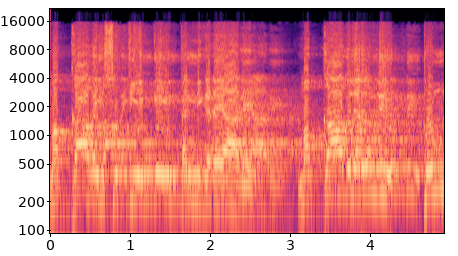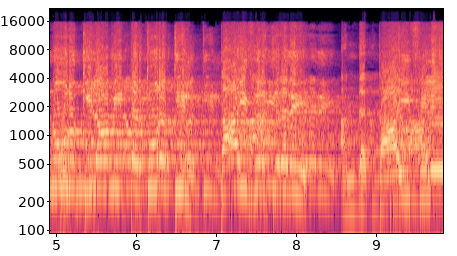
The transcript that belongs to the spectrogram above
மக்காவை சுத்தி எங்கேயும் தண்ணி கிடையாது. மக்காவிலிருந்து தொண்ணூறு கிலோமீட்டர் தூரத்தில் தாயிஃப் இருக்கிறது. அந்த தாயிஃபிலே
